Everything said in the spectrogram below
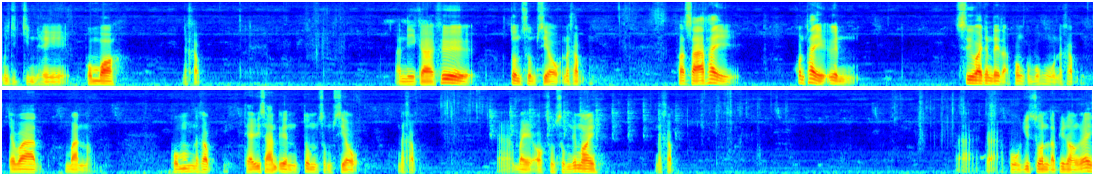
มันจะกินให้ผมบอนะครับ อันนี้ก็คือต้นสมเสียวนะครับ ภาษาไทยคนไทยอื่นซื้อว่าจังไดละผมก็บ่ฮู้นะครับ แต่ว่าบ้านผมนะครับ แถวอีสานอื่นต้มสมเสียวนะครับใบออกสมๆนิดหน่อย นะครับก็ปลูกอยี่สวนหลับพี่น้องเอ้ย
